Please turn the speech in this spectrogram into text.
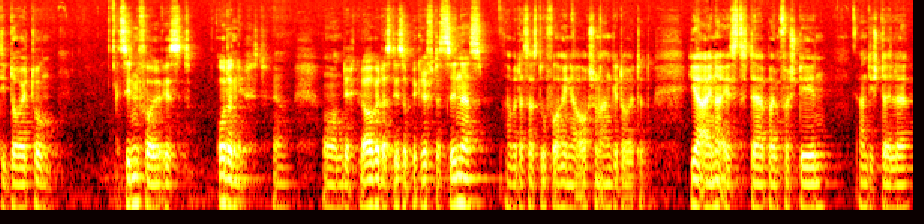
die Deutung sinnvoll ist oder nicht. Ja. Und ich glaube, dass dieser Begriff des Sinnes, aber das hast du vorhin ja auch schon angedeutet, hier einer ist, der beim Verstehen an die Stelle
